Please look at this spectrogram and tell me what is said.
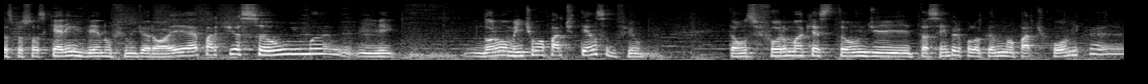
as pessoas querem ver num filme de herói é a parte de ação e uma... E normalmente é uma parte tensa do filme. Então, se for uma questão de estar sempre colocando uma parte cômica, é-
